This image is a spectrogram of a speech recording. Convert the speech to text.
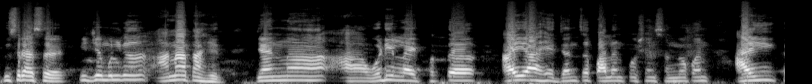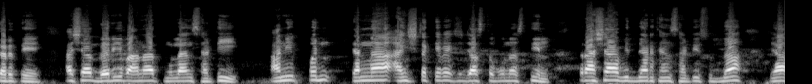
दुसरं असं की जे मुलगा अनाथ आहेत ज्यांना वडील नाहीत फक्त आई आहे ज्यांचं पालन पोषण संगोपन आई करते अशा गरीब अनाथ मुलांसाठी आणि पण त्यांना ऐंशी टक्केपेक्षा जास्त गुण असतील तर अशा विद्यार्थ्यांसाठी सुद्धा या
